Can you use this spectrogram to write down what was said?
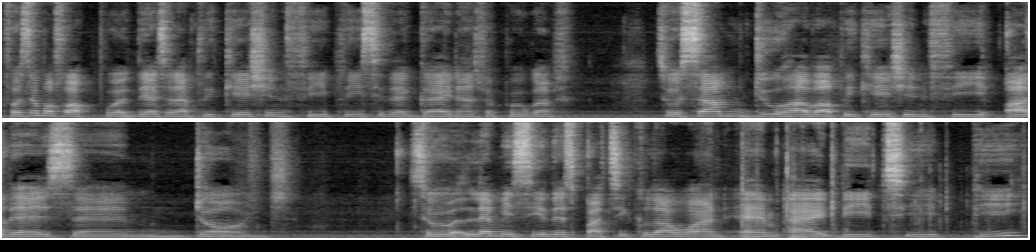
for some of our there's an application fee. Please see the guidance for programs. So some do have application fee others um, don't. So let me see this particular one. Mibtp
